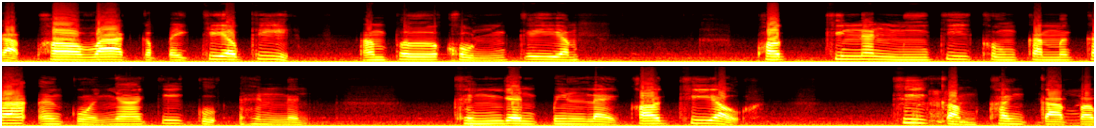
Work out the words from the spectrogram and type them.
กับพ่อว่าก็ไปเที่ยวที่อำเภอขุนเกรียมเพราะที่นั่นมีที่โครงกรรมกาอันกวยงาที่กุแห่งหนึ่งขึ้นเย็นเป็นแหล่งท่อเที่ยว ที่สำคัญการประ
